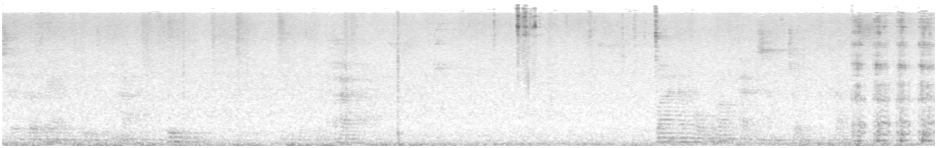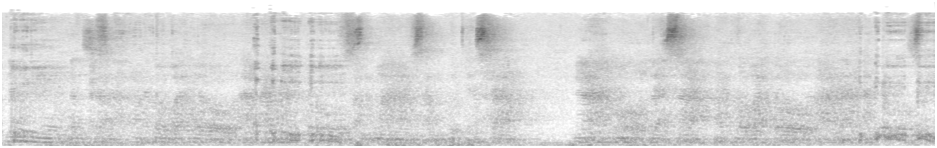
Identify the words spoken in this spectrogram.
เชิญตัวแทนถือผ้าครับว่านะโมพร้อมกันสามจบนะครับนะโม ตัสสะภะคะวะโตอะระหะโตสัมมาสัมพุทธัสสะนะโมตัสสะภะคะวะโตอะระหะโตสัม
